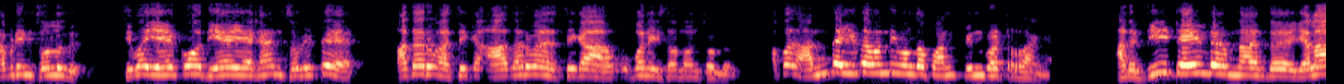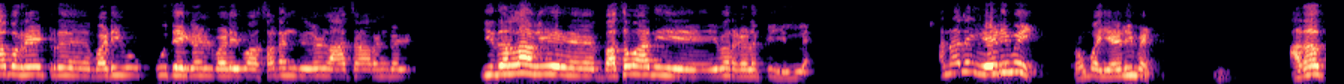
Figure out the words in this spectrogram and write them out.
அப்படின்னு சொல்லுது. சிவ ஏகோ தேயகன்னு சொல்லிட்டு அதர்வ சிக அதர்வ சிகா உபநிஷதம் சொல்லுது. அப்ப அந்த இதை வந்து இவங்க பன் பின்பற்றுறாங்க. அது டீடைல்டு இந்த எலாபரேட்டர் வடி பூஜைகள் வழிவா சடங்குகள் ஆச்சாரங்கள் இதெல்லாம் பசவாதி இவர்களுக்கு இல்லை. அதனால எளிமை ரொம்ப எளிமை. அதாவது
